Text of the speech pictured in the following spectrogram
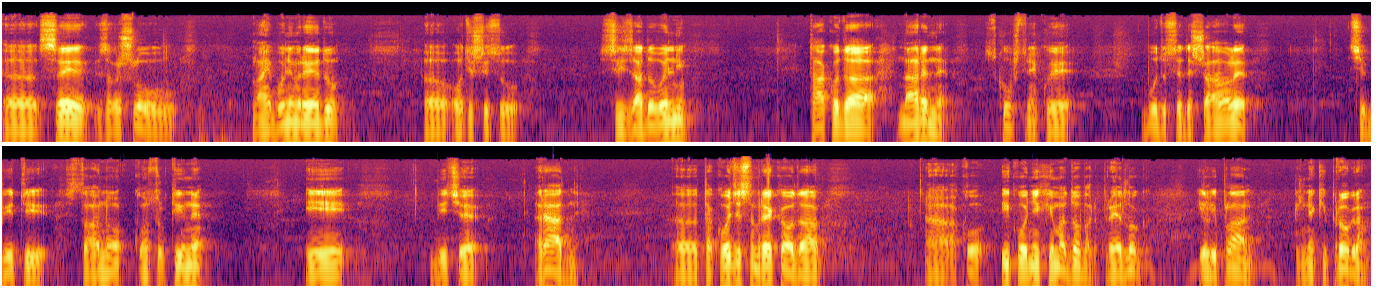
E, sve je završilo u najboljem redu, otišli su svi zadovoljni, Tako da naredne skupštine koje budu se dešavale će biti stvarno konstruktivne i bit će radne. E, također sam rekao da e, ako i kod njih ima dobar predlog ili plan ili neki program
